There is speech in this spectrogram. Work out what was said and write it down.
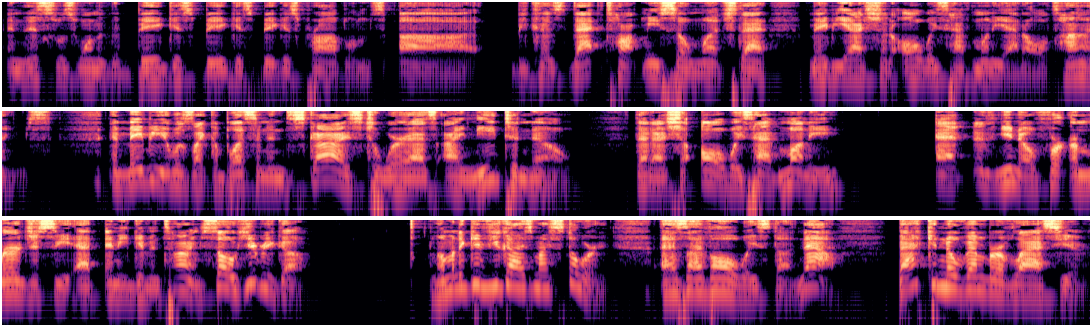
And this was one of the biggest, biggest, biggest problems. Uh, because that taught me so much that maybe I should always have money at all times. And maybe it was like a blessing in disguise to whereas I need to know that I should always have money at, you know, for emergency at any given time. So here we go. I'm going to give you guys my story as I've always done. Now, back in November of last year,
